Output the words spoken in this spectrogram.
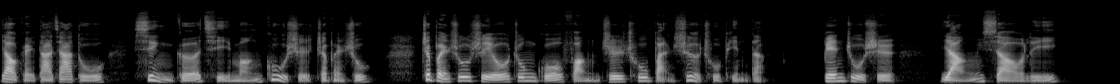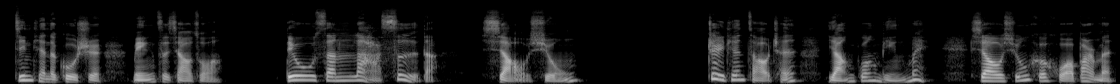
要给大家读《性格启蒙故事》这本书。这本书是由中国纺织出版社出品的，编著是杨小黎。今天的故事名字叫做《丢三落四的小熊》。这天早晨，阳光明媚。小熊和伙伴们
